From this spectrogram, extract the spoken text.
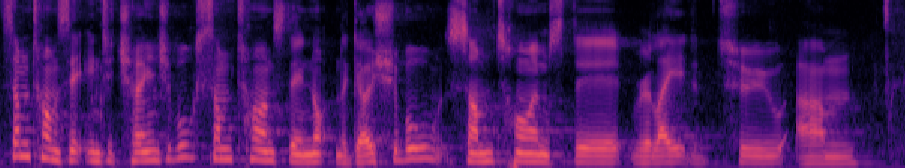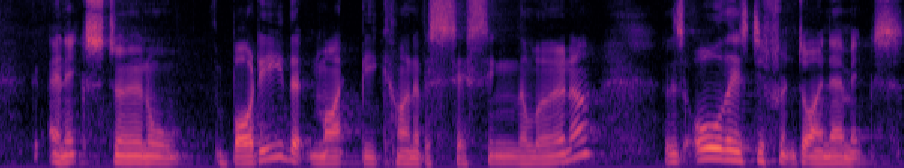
Sometimes they're interchangeable, sometimes they're not negotiable, sometimes they're related to um, an external body that might be kind of assessing the learner. There's all these different dynamics.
